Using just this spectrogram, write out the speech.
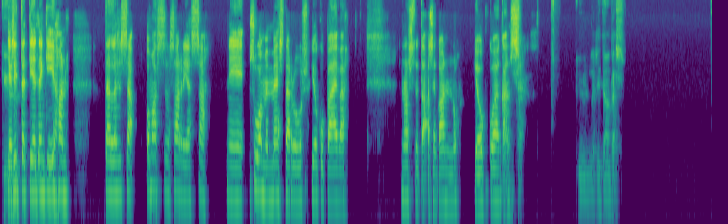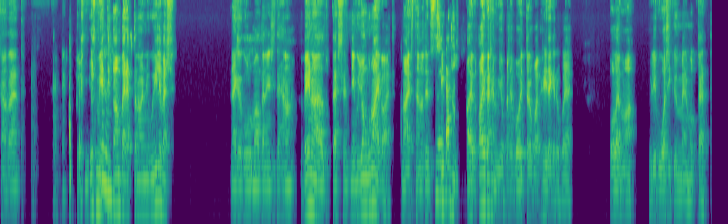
Kyllä. Ja sitten tietenkin ihan tällaisessa omassa sarjassa, niin Suomen mestaruus joku päivä nostetaan se kannu joukkueen kanssa. Kyllä, sitä on tässä. Sanotaan, että jos, jos miettii Tamperetta noin niin kuin Ilves näkökulmalta, niin sitähän on venailtu tässä nyt niin kuin jonkun aikaa. Että naistahan on tietysti Niinpä. aikaisemmin jopa sen voittanut, vaikka siitäkin rupeaa olemaan yli vuosikymmen, mutta että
